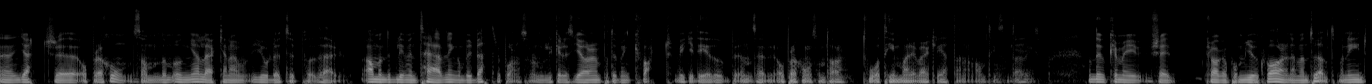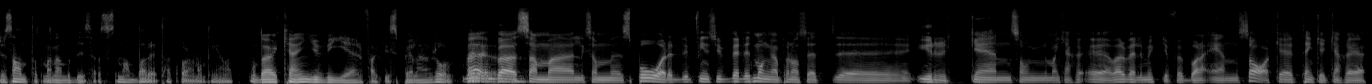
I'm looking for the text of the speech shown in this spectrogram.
en hjärtoperation som de unga läkarna gjorde typ så här, ja men det blev en tävling och bli bättre på den så de lyckades göra den på typ en kvart, vilket är då en så här operation som tar två timmar i verkligheten eller någonting sånt där. Okej. Liksom. Och då kan man ju i och för sig klaga på mjukvaran eventuellt, men det är intressant att man ändå blir så här snabbare tack vare någonting annat. Och där kan ju VR faktiskt spela en roll. Men Eh, bara samma liksom, spår. Det finns ju väldigt många på något sätt eh, yrken som man kanske övar väldigt mycket för bara en sak. Jag tänker kanske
